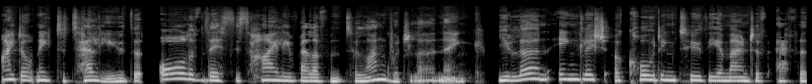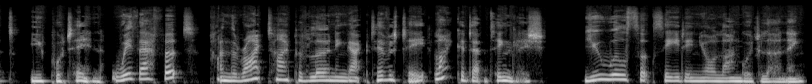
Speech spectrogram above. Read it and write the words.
I don't need to tell you that all of this is highly relevant to language learning. You learn English according to the amount of effort you put in. With effort and the right type of learning activity, like Adept English, you will succeed in your language learning.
